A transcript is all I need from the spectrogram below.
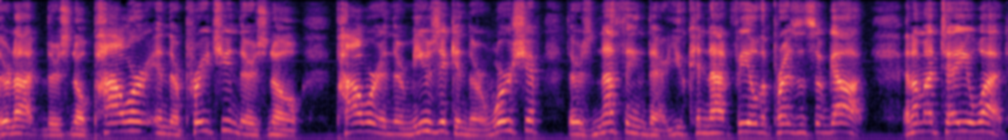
they're not, there's no power in their preaching. There's no power in their music, in their worship. There's nothing there. You cannot feel the presence of God. And I'm going to tell you what,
